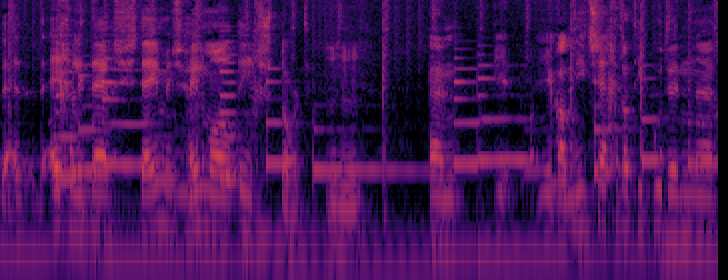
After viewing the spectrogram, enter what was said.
de egalitaire systeem is helemaal ingestort. Mhm. En je, je kan niet zeggen dat die Poetin eh,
